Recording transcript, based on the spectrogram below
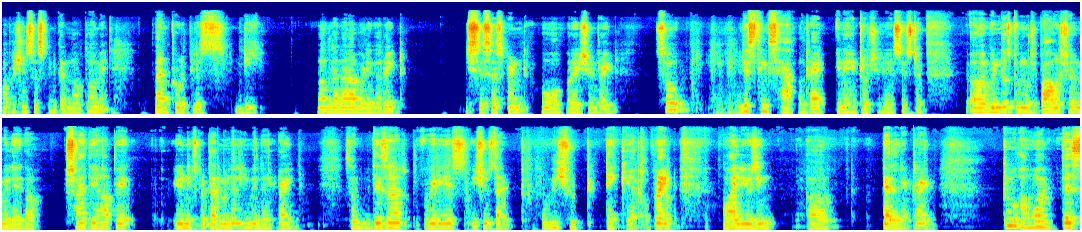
ऑपरेशन सस्पेंड करना हो तो हमें कंट्रोल प्लस डी रन लगाना पड़ेगा राइट जिससे सस्पेंड हो operation right so this things happen right in heterogeneous system Windows पे मुझे पावर शेल मिलेगा, शायद यहाँ पे यूनिक्स पे टर्मिनल ही मिले right so this are various issues that we should take care of right while using Telnet right to avoid this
